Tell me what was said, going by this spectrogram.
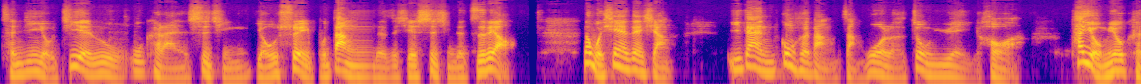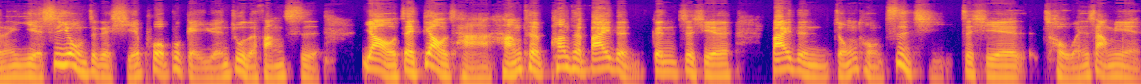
曾经有介入乌克兰事情游说不当的这些事情的资料。那我现在在想，一旦共和党掌握了众议院以后啊，他有没有可能也是用这个胁迫不给援助的方式，要在调查 Hunter Hunter Biden 跟这些？拜登总统自己这些丑闻上面，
